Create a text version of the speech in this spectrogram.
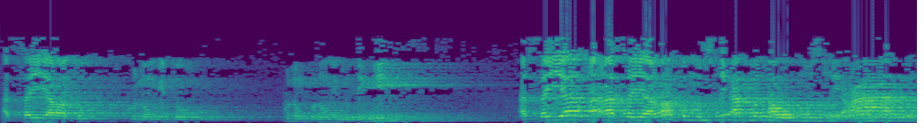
As-sayyaratu gunung itu gunung-gunung itu tinggi. As-sayyaratu musri'atun atau musri'atun.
